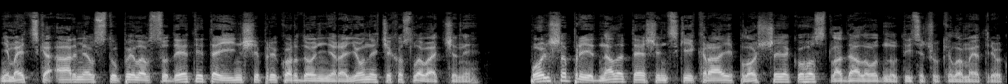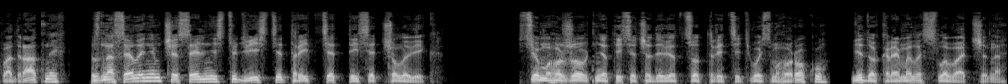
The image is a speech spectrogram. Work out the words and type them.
Німецька армія вступила в Судети та інші прикордонні райони Чехословаччини. Польща приєднала Тешинський край, площа якого складала одну тисячу кілометрів квадратних з населенням чисельністю 230 тисяч чоловік. 7 жовтня 1938 року відокремилась Словаччина.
